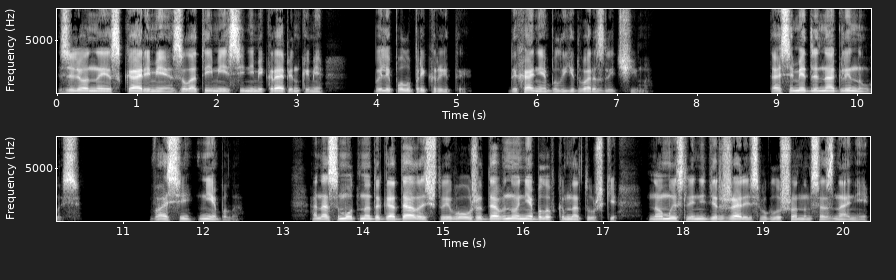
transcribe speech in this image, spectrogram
зеленые с карими, золотыми и синими крапинками, были полуприкрыты. Дыхание было едва различимо. Тася медленно оглянулась. Васи не было. Она смутно догадалась, что его уже давно не было в комнатушке, но мысли не держались в оглушенном сознании.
